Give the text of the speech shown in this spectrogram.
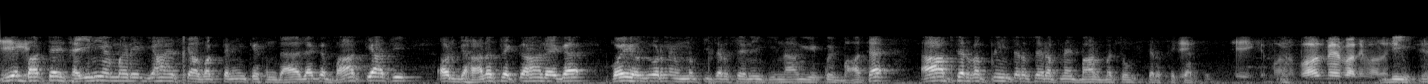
یہ باتیں صحیح نہیں ہمارے یہاں اس کا وقت نہیں کہ سمجھایا جائے کہ بات کیا تھی اور جہالت سے کہاں لے گئے؟ کوئی حضور نے امت کی طرف سے نہیں کی نہ یہ کوئی بات ہے۔ آپ صرف اپنی طرف سے اور اپنے بال بچوں کی طرف سے کرتے۔ ٹھیک ہے بہت مہربانی جی۔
